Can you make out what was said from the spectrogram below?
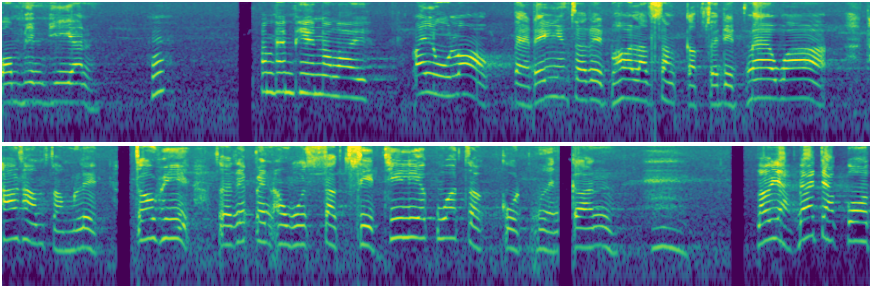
บำเพ็ญเพียรหึบำเพ็ญเพียรอะไร ไม่รู้หรอก แต่ได้ยินเสด็จพ่อรับสั่งกับเสด็จแม่ว่า ถ้าทำสำเร็จ เจ้าพี่จะได้เป็นอาวุธศักดิ์สิทธิ์ที่เรียกว่าจักรกฎเหมือนกัน เราอยากได้จักรกฎ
